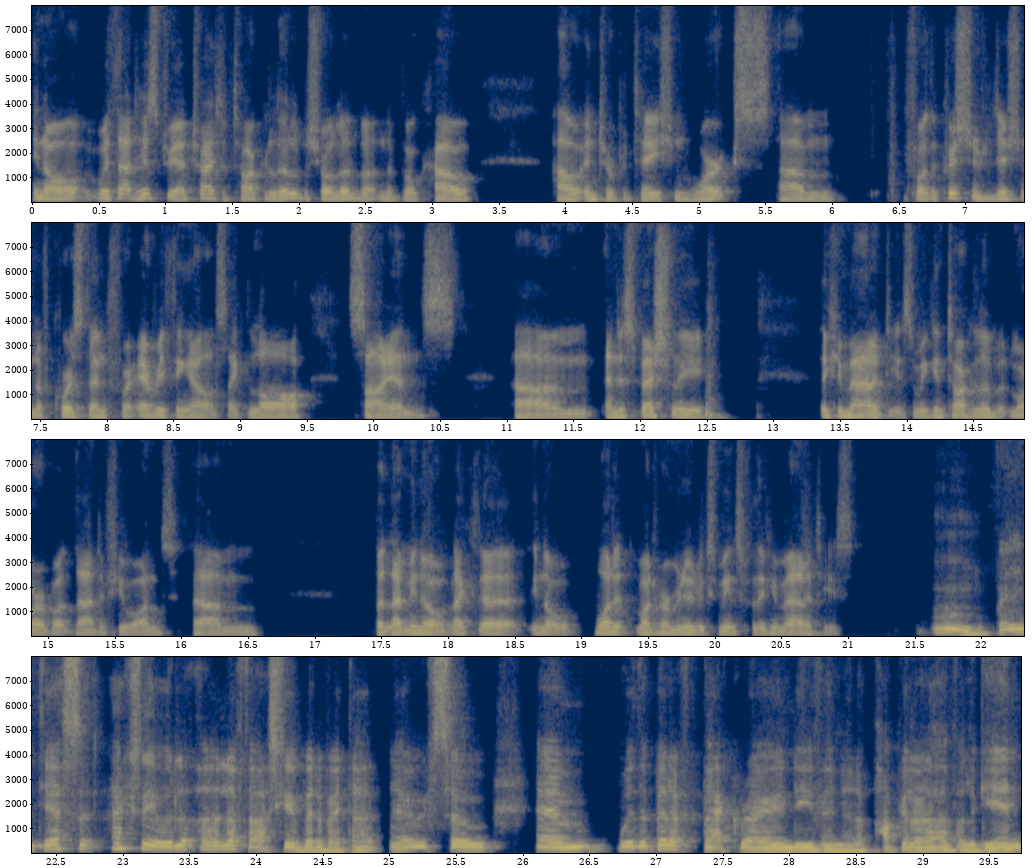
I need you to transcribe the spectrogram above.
you know, with that history, I tried to talk a little bit, show a little bit in the book how how interpretation works um, for the Christian tradition, of course, then for everything else like law, science, um, and especially the humanities. And we can talk a little bit more about that if you want. Um, but let me know, like the you know what it, what hermeneutics means for the humanities. Mm, brilliant. Yes, actually, I would lo- I'd love to ask you a bit about that now. So, um, with a bit of background, even at a popular level, again,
